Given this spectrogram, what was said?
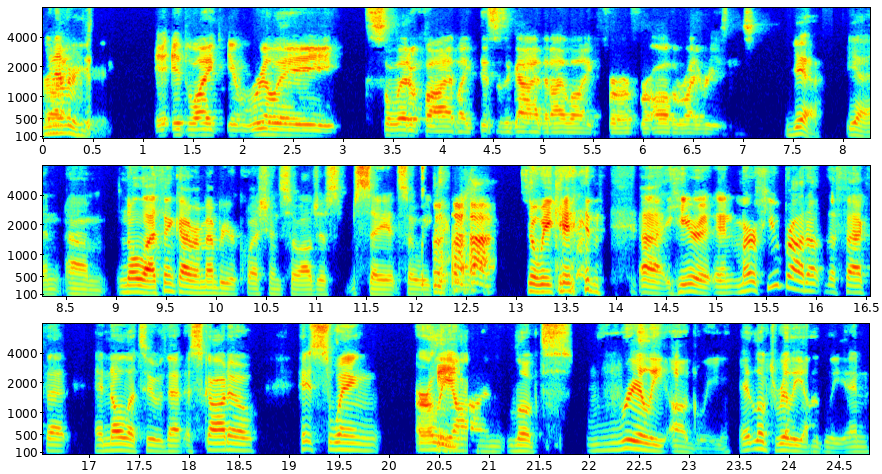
You right. never hear it. It, it like it really solidified like this is a guy that I like for for all the right reasons. Yeah. Yeah, and um, Nola, I think I remember your question, so I'll just say it so we can so we can uh, hear it. And Murph, you brought up the fact that, and Nola too, that Escotto, his swing early on looked really ugly. It looked really ugly, and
